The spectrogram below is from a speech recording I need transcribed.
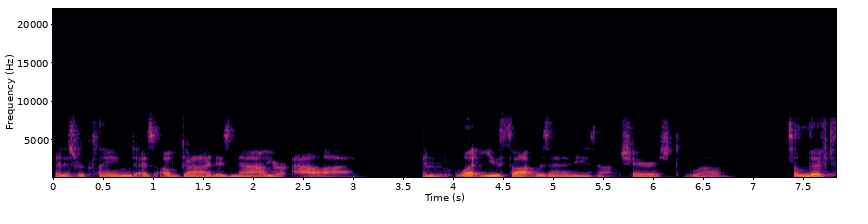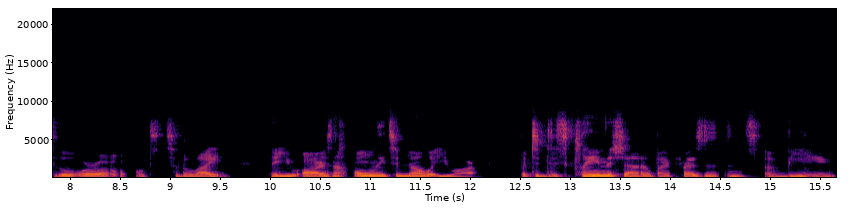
that is reclaimed as of God is now your ally. And what you thought was enemy is now cherished love. To lift the world to the light that you are is not only to know what you are, but to disclaim the shadow by presence of being.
